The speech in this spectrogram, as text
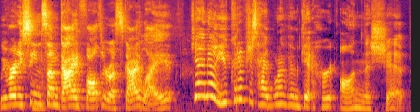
We've already seen some guy fall through a skylight. Yeah, no, you could have just had one of them get hurt on the ship.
